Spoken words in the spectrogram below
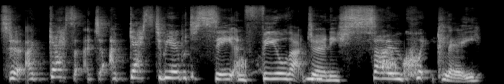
to I guess I guess to be able to see and feel that journey so quickly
